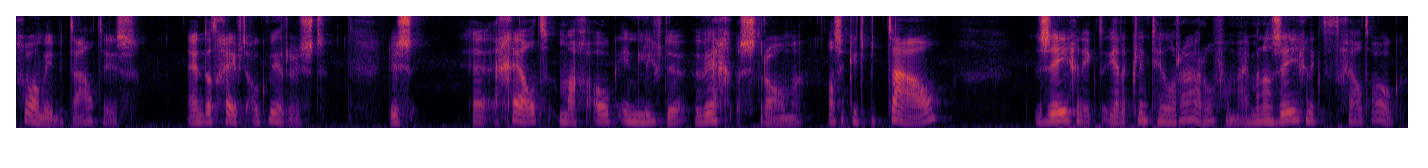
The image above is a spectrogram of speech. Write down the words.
gewoon weer betaald is. En dat geeft ook weer rust. Dus uh, geld mag ook in liefde wegstromen. Als ik iets betaal, zegen ik. Ja, dat klinkt heel raar hoor van mij, maar dan zegen ik het geld ook.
